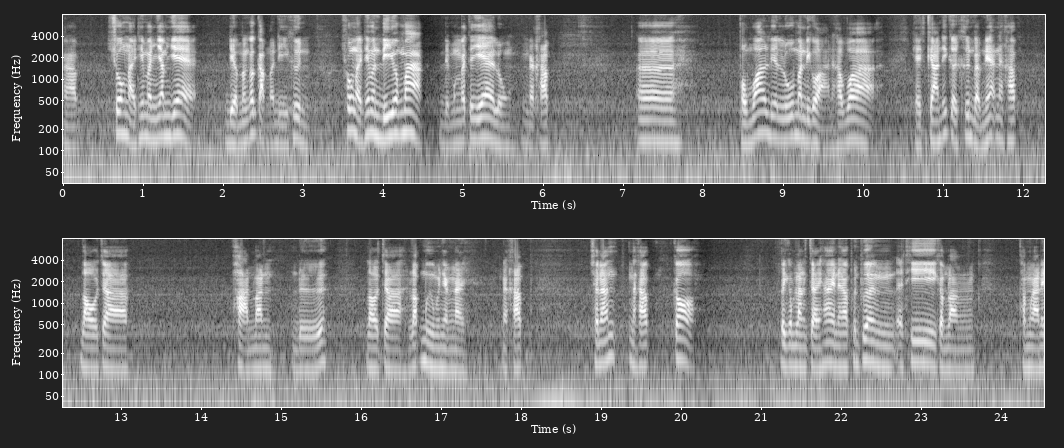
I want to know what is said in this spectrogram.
นะครับช่วงไหนที่มันย่ำแย่ เดี๋ยวมันก็กลับมาดีขึ้น ช่วงไหนที่มันดีมากๆเดี๋ยวมันก็จะแย่ลงนะครับ เอ่อผมว่าเรียนรู้มันดีกว่านะครับ ว่าเหตุการณ์ที่เกิดขึ้นแบบนี้นะครับ เราจะผ่านมันหรือเราจะรับมือมันยังไงนะครับ ฉะนั้นนะครับก็เป็นกำลังใจให้นะครับ เพื่อนๆที่กำลังทำงานใน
